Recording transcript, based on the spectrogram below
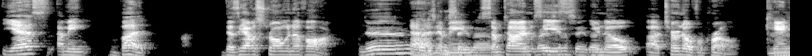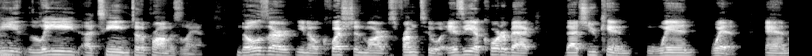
yes, I mean, but does he have a strong enough arm? Yeah, and, I mean, sometimes he's you know uh, turnover prone. Can mm-hmm. he lead a team to the promised land? Those are, you know, question marks from Tua. Is he a quarterback that you can win with? And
